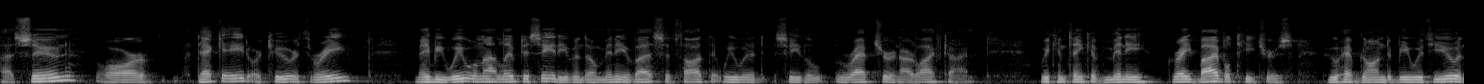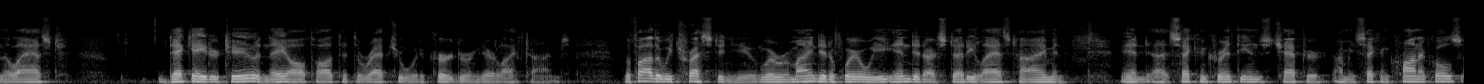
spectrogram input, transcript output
uh, soon or a decade or two or three. Maybe we will not live to see it, even though many of us have thought that we would see the rapture in our lifetime. We can think of many great Bible teachers who have gone to be with you in the last decade or two, and they all thought that the rapture would occur during their lifetimes. But Father, we trust in you, and we're reminded of where we ended our study last time in in uh, Second Corinthians chapter, I mean Second Chronicles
